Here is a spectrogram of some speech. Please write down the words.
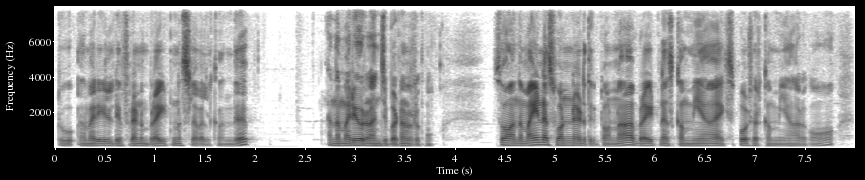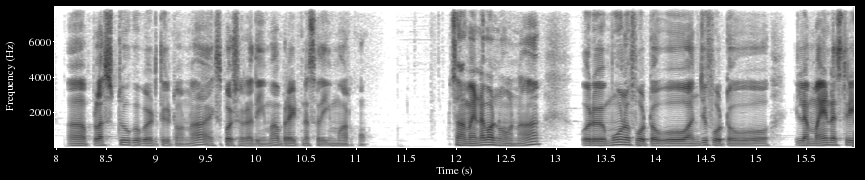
two அது மாதிரி டிஃப்ரெண்ட் பிரைட்னஸ் லெவலுக்கு வந்து அந்த மாதிரி ஒரு அஞ்சு பட்டன் இருக்கும். ஸோ அந்த மைனஸ் ஒன் எடுத்துக்கிட்டோம்னா பிரைட்னஸ் கம்மியாக எக்ஸ்போஷர் கம்மியாக இருக்கும். ப்ளஸ் டூக்கு எடுத்துக்கிட்டோம்னா எக்ஸ்போஷர் அதிகமாக பிரைட்னஸ் அதிகமாக இருக்கும். ஸோ நம்ம என்ன பண்ணுவோம்னா ஒரு மூணு ஃபோட்டோவோ அஞ்சு ஃபோட்டோவோ இல்லை minus three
